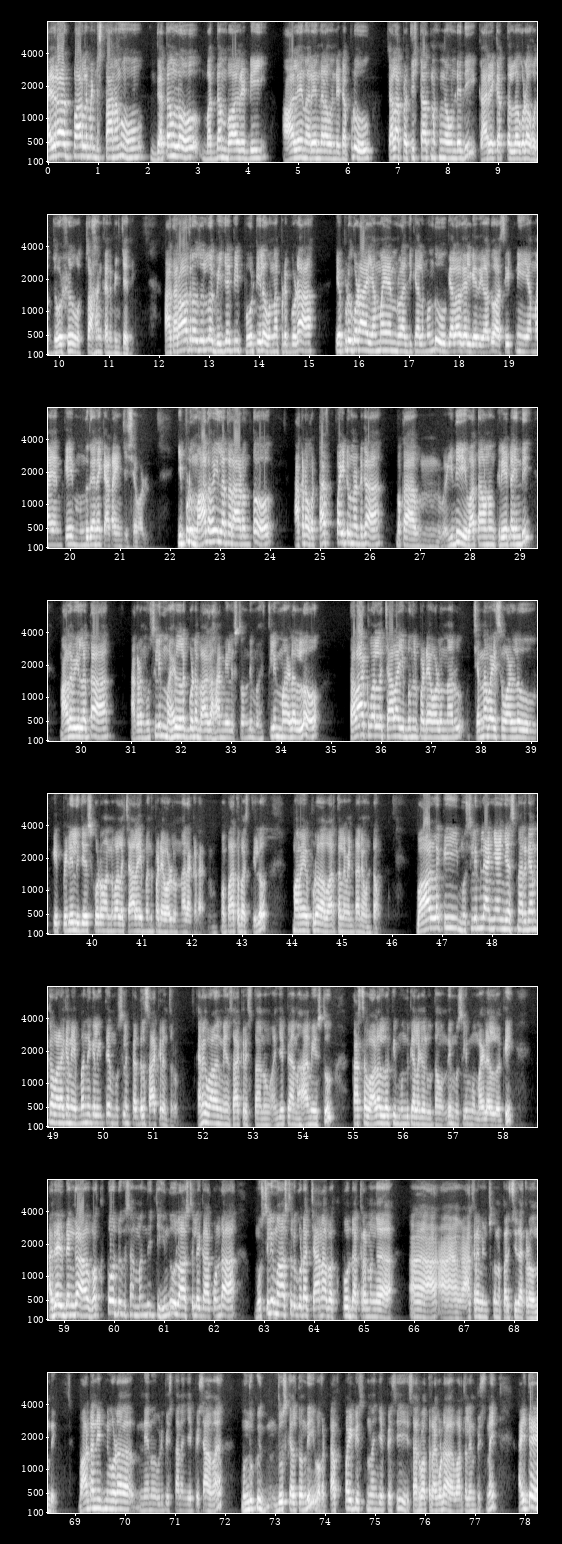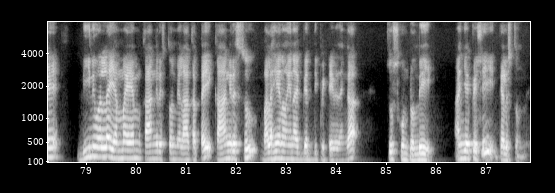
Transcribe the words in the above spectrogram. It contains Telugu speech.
హైదరాబాద్ పార్లమెంట్ స్థానము గతంలో బద్దం బాలరెడ్డి ఆలే నరేంద్ర ఉండేటప్పుడు చాలా ప్రతిష్టాత్మకంగా ఉండేది. కార్యకర్తల్లో కూడా ఒక జోషు ఉత్సాహం కనిపించేది. ఆ తర్వాత రోజుల్లో బీజేపీ పోటీలో ఉన్నప్పటికి కూడా ఎప్పుడు కూడా ఎంఐఎం రాజకీయాల ముందు గెలవగలిగేది కాదు. ఆ సీట్ని ఎంఐఎంకి ముందుగానే కేటాయించేసేవాళ్ళు. ఇప్పుడు మాధవీలత రావడంతో అక్కడ ఒక టఫ్ ఫైట్ ఉన్నట్టుగా ఒక ఇది వాతావరణం క్రియేట్ అయింది. మాధవీలత అక్కడ ముస్లిం మహిళలకు కూడా బాగా హామీలు ఇస్తుంది. ముస్లిం మహిళల్లో తలాక్ వల్ల చాలా ఇబ్బందులు పడేవాళ్ళు ఉన్నారు. చిన్న వయసు వాళ్ళకి పెళ్ళిళ్ళు చేసుకోవడం అన్న వల్ల చాలా ఇబ్బంది పడేవాళ్ళు ఉన్నారు అక్కడ పాత బస్తీలో. మనం ఎప్పుడూ ఆ వార్తలను వింటానే ఉంటాం. వాళ్ళకి ముస్లింలే అన్యాయం చేస్తున్నారు కనుక వాళ్ళకైనా ఇబ్బంది కలిగితే ముస్లిం పెద్దలు సహకరించరు. కనుక వాళ్ళకి నేను సహకరిస్తాను అని చెప్పి ఆమె హామీ ఇస్తూ కాస్త వాళ్ళల్లోకి ముందుకెళ్ళగలుగుతా ఉంది ముస్లిం మహిళల్లోకి. అదేవిధంగా వక్ బోర్డుకు సంబంధించి హిందువుల ఆస్తులే కాకుండా ముస్లిం ఆస్తులు కూడా చాలా వక్ బోర్డు అక్రమంగా ఆక్రమించుకున్న పరిస్థితి అక్కడ ఉంది. వాటన్నిటిని కూడా నేను విడిపిస్తానని చెప్పేసి ఆమె ముందుకు దూసుకెళ్తుంది. ఒక టఫ్ ఫైట్ ఇస్తుందని చెప్పేసి సర్వత్రా కూడా వార్తలు వినిపిస్తున్నాయి. అయితే దీనివల్ల ఎంఐఎం కాంగ్రెస్తో మిలాఖత్తై కాంగ్రెస్ బలహీనమైన అభ్యర్థి పెట్టే విధంగా చూసుకుంటుంది అని చెప్పేసి తెలుస్తుంది.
